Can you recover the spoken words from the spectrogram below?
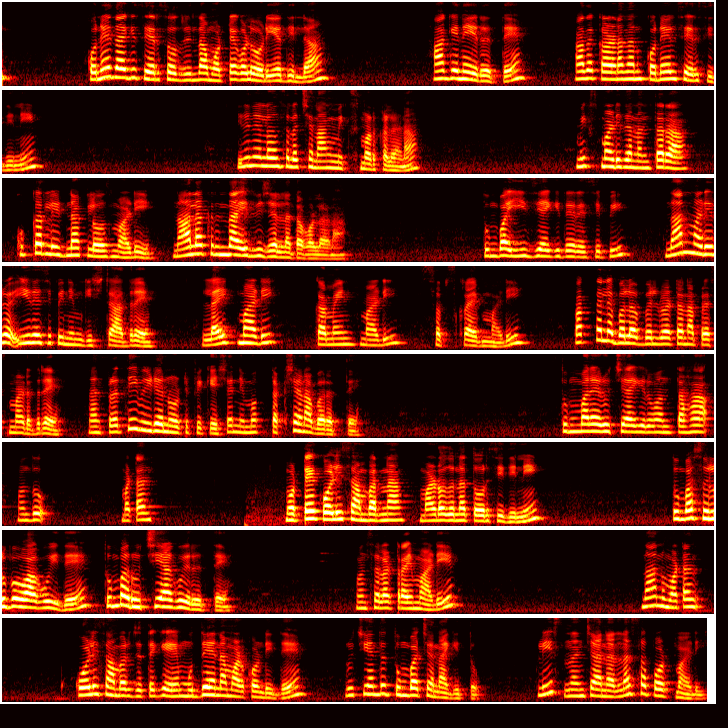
ಕೊನೆಯದಾಗಿ ಸೇರಿಸೋದ್ರಿಂದ ಮೊಟ್ಟೆಗಳು ಒಡೆಯೋದಿಲ್ಲ. ಹಾಗೆಯೇ ಇರುತ್ತೆ. ಆದ ಕಾರಣ ನಾನು ಕೊನೆಯಲ್ಲಿ ಸೇರಿಸಿದ್ದೀನಿ. ಇದನ್ನೆಲ್ಲ ಒಂದು ಸಲ ಚೆನ್ನಾಗಿ ಮಿಕ್ಸ್ ಮಾಡ್ಕೊಳ್ಳೋಣ. ಮಿಕ್ಸ್ ಮಾಡಿದ ನಂತರ ಕುಕ್ಕರ್ ಲಿಡ್ನ ಕ್ಲೋಸ್ ಮಾಡಿ ನಾಲ್ಕರಿಂದ ಐದು ವಿಜಲ್ನ ತಗೊಳ್ಳೋಣ. ತುಂಬ ಈಸಿಯಾಗಿದೆ ರೆಸಿಪಿ ನಾನು ಮಾಡಿರೋ ಈ ರೆಸಿಪಿ ನಿಮಗಿಷ್ಟ ಆದರೆ ಲೈಕ್ ಮಾಡಿ ಕಮೆಂಟ್ ಮಾಡಿ ಸಬ್ಸ್ಕ್ರೈಬ್ ಮಾಡಿ. ಪಕ್ಕದಲ್ಲೇ ಬಲ ಬೆಲ್ ಬಟನ್ನ ಪ್ರೆಸ್ ಮಾಡಿದ್ರೆ ನಾನು ಪ್ರತಿ ವಿಡಿಯೋ ನೋಟಿಫಿಕೇಷನ್ ನಿಮಗೆ ತಕ್ಷಣ ಬರುತ್ತೆ. ತುಂಬಾ ರುಚಿಯಾಗಿರುವಂತಹ ಒಂದು ಮಟನ್ ಮೊಟ್ಟೆ, ಕೋಳಿ ಸಾಂಬಾರನ್ನ ಮಾಡೋದನ್ನು ತೋರಿಸಿದ್ದೀನಿ ತುಂಬ ಸುಲಭವಾಗೂ ಇದೆ, ತುಂಬ ರುಚಿಯಾಗೂ ಇರುತ್ತೆ. ಒಂದು ಸಲ ಟ್ರೈ ಮಾಡಿ. ನಾನು ಮಟನ್, ಕೋಳಿ ಸಾಂಬಾರು ಜೊತೆಗೆ ಮುದ್ದೆಯನ್ನು ಮಾಡ್ಕೊಂಡಿದ್ದೆ. ರುಚಿಯಂತೂ ತುಂಬ ಚೆನ್ನಾಗಿತ್ತು. ಪ್ಲೀಸ್ ನನ್ನ ಚಾನಲ್ನ ಸಪೋರ್ಟ್ ಮಾಡಿ.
